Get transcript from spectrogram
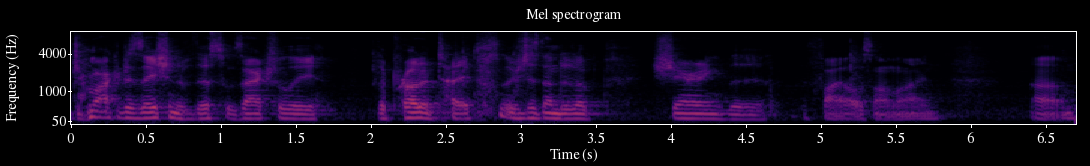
democratization of this was actually the prototype. we just ended up sharing the, the files online. Um,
